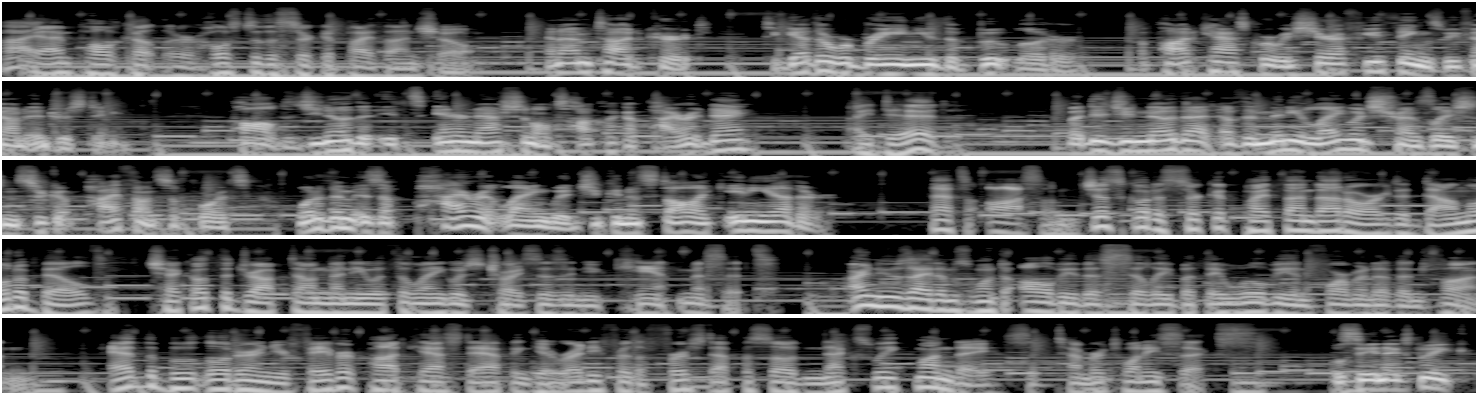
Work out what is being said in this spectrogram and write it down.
Hi, I'm Paul Cutler, host of the Circuit Python Show. And I'm Tod Kurt. Together, we're bringing you The Bootloader, a podcast where we share a few things we found interesting. Paul, did you know that it's International Talk Like a Pirate Day? I did. But did you know that of the many language translations Circuit Python supports, one of them is a pirate language you can install like any other? That's awesome. Just go to circuitpython.org to download a build, check out the drop down menu with the language choices, and you can't miss it. Our news items won't all be this silly, but they will be informative and fun. Add the bootloader in your favorite podcast app and get ready for the first episode next week, Monday, September 26th. We'll see you next week.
